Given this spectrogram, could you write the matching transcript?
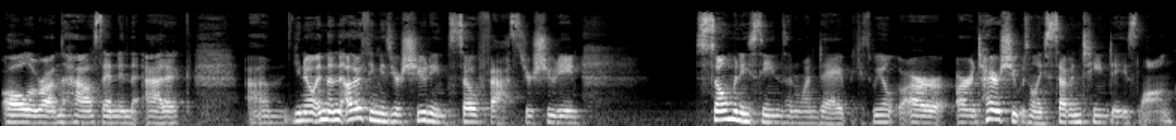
all around the house and in the attic. Um, you know and then the other thing is you're shooting so fast. You're shooting so many scenes in one day because we our our entire shoot was only 17 days long.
